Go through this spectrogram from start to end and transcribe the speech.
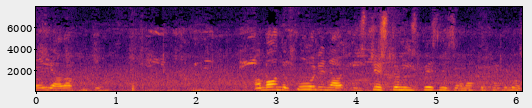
There you are. I'm on the phone and he's just done his business. I'll have to pick it up.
